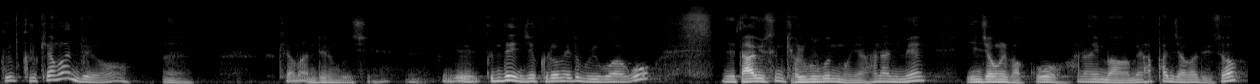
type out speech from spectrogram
그 그렇게 하면 안 돼요. 예. 그렇게 하면 안 되는 거지. 예. 이제 근데 이제 그럼에도 불구하고 이제 다윗은 결국은 뭐냐? 하나님의 인정을 받고 하나님 마음에 합한 자가 돼서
